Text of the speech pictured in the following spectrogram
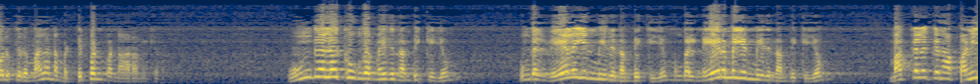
ஒருத்தர் மேல நம்ம டிபெண்ட் பண்ண ஆரம்பிக்கிறோம். உங்களுக்கு உங்க மீது நம்பிக்கையும் உங்கள் வேலையின் மீது நம்பிக்கையும் உங்கள் நேர்மையின் மீது நம்பிக்கையும் மக்களுக்கு நான் பணி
